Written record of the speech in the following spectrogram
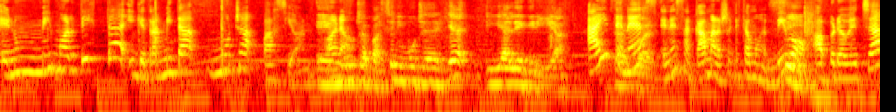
en un mismo artista y que transmita mucha pasión, Eh, ¿o no? Mucha pasión y mucha energía y alegría. Ahí tenés, en esa cámara, ya que estamos en vivo, Sí. aprovechá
